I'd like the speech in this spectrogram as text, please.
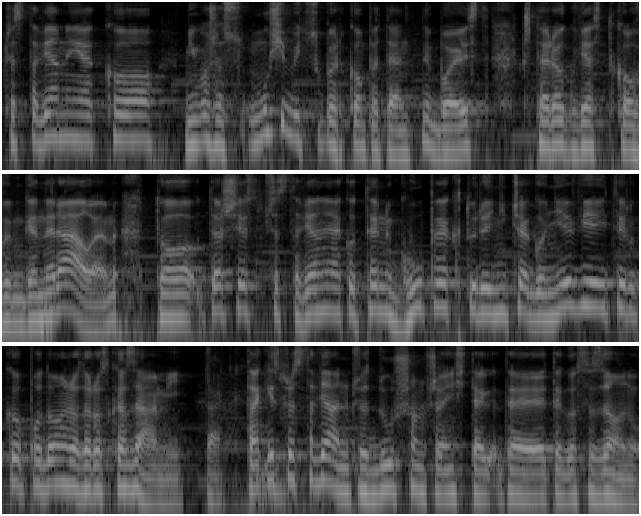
przedstawiany jako, mimo że musi być super kompetentny, bo jest czterogwiazdkowym generałem, to też jest przedstawiany jako ten głupek, który niczego nie wie i tylko podąża za rozkazami. Tak, tak jest przedstawiany przez dłuższą część te, te, tego sezonu,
